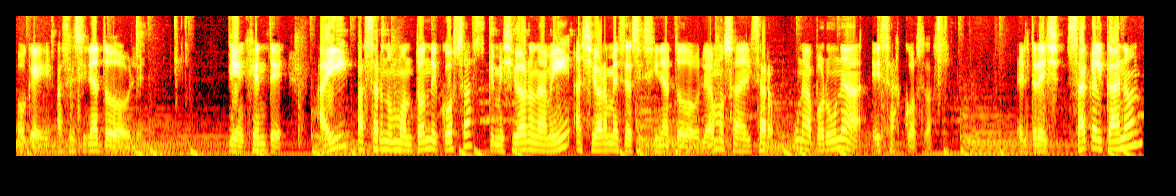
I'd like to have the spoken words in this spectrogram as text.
Ok, asesinato doble. Bien, gente, ahí pasaron un montón de cosas que me llevaron a mí a llevarme ese asesinato doble. Vamos a analizar una por una esas cosas. El Thresh saca el canon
